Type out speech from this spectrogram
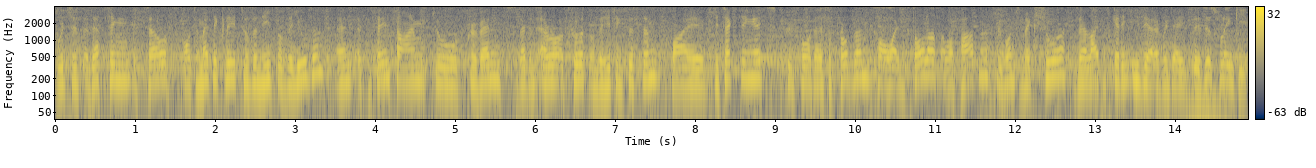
which is adapting itself automatically to the needs of the user and at the same time to prevent that an error occurs on the heating system by detecting it before there's a problem. For our installers, our partners, we want to make sure their life is getting easier every day. This is Flinkey.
